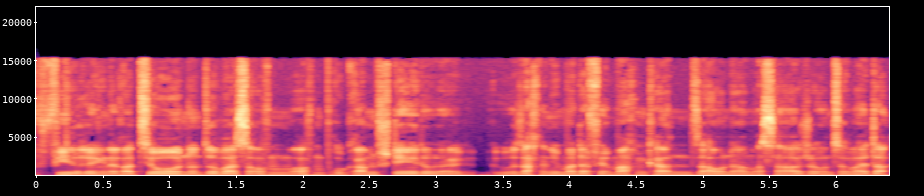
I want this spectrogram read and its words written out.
viel Regeneration und sowas auf dem, auf dem Programm steht oder Sachen, die man dafür machen kann, Sauna, Massage und so weiter.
